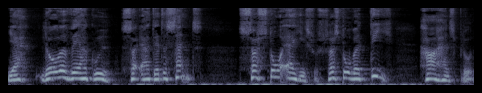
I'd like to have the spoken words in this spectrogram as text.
Ja, lovet være Gud, så er dette sandt. Så stor er Jesus, så stor værdi har hans blod.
